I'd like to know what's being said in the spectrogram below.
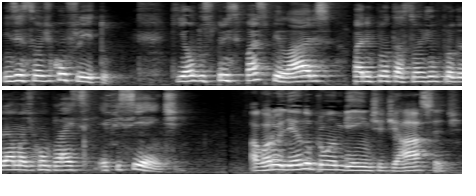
e isenção de conflito, que é um dos principais pilares para a implantação de um programa de compliance eficiente. Agora, olhando para o ambiente de asset,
